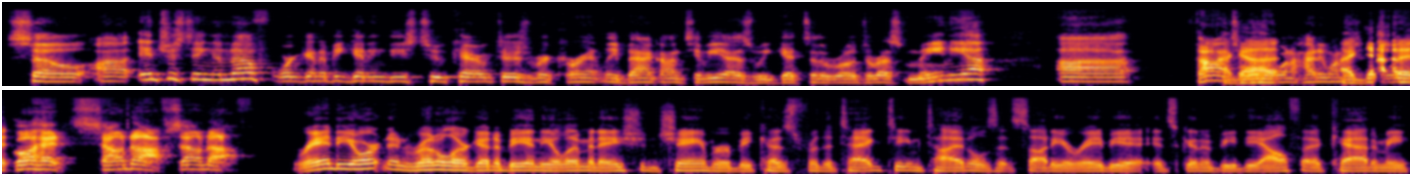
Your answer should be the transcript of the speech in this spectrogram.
So, uh, interesting enough, we're going to be getting these two characters. We're currently back on TV as we get to the road to WrestleMania. Uh, thoughts? How do you want to? I got it. Go ahead. Sound off. Sound off. Randy Orton and Riddle are going to be in the Elimination Chamber because for the tag team titles at Saudi Arabia, it's going to be the Alpha Academy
